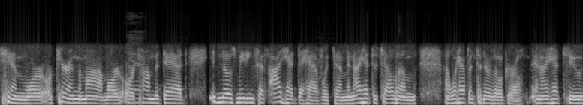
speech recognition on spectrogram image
Tim or, or Karen the mom or, or yeah. Tom the dad in those meetings that I had to have with them. And I had to tell them uh, what happened to their little girl. And I had to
